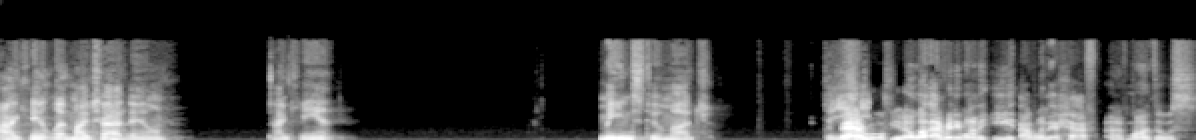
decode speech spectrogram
I can't let my chat down. I can't. Means too much. to Bad. You know what? I really want to eat. I want to have uh, one of those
